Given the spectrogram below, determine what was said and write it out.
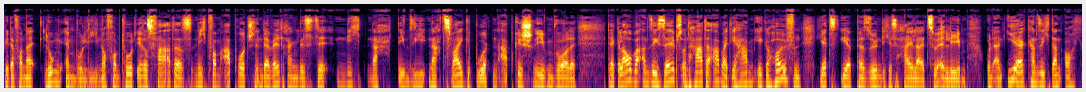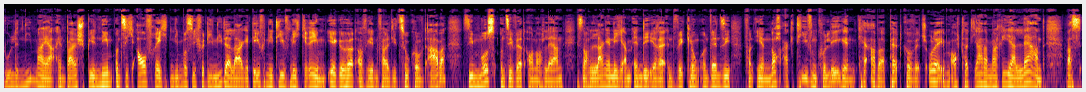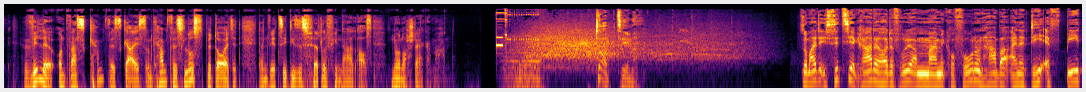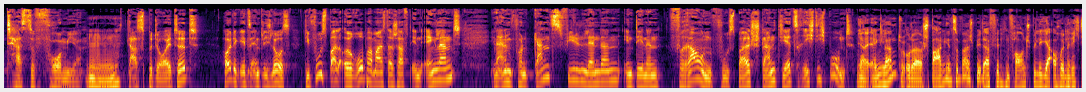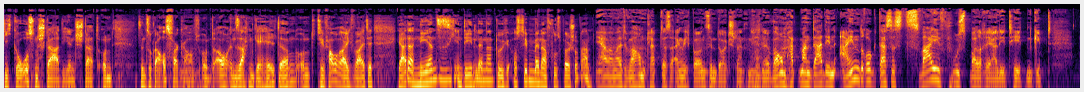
weder von einer Lungenembolie noch vom Tod ihres Vaters, nicht vom Abrutschen in der Weltrangliste, nicht nachdem sie nach zwei Geburten abgeschrieben wurde. Der Glaube an sich selbst und harte Arbeit, die haben ihr geholfen, jetzt ihr persönliches Highlight zu erleben. Und an ihr kann sich dann auch Jule Niemeyer ein Beispiel nehmen und sich aufrichten. Die muss sich für die Niederlage definitiv nicht grämen. Ihr gehört auf jeden Fall die Zukunft. Aber sie muss und sie wird auch noch lernen, ist noch lange nicht am Ende ihrer Entwicklung. Und wenn sie von ihren noch aktiven Kolleginnen Kerber, Petkovic oder eben auch Tatjana Maria lernt, was Wille und was Kampfesgeist und Kampfeslust bedeutet, dann wird sie dieses Viertelfinal aus nur noch stärker machen. Top-Thema. So Malte, ich sitze hier gerade heute früh am Mikrofon und habe eine DFB-Tasse vor mir. Mhm. Das bedeutet, Heute geht's endlich los. Die Fußball-Europameisterschaft in England, in einem von ganz vielen Ländern, in denen Frauenfußball stand jetzt richtig boomt. Ja, England oder Spanien zum Beispiel, da finden Frauenspiele ja auch in richtig großen Stadien statt und sind sogar ausverkauft. Und auch in Sachen Gehältern und TV-Reichweite, ja, da nähern sie sich in den Ländern durchaus dem Männerfußball schon an. Ja, aber Malte, warum klappt das eigentlich bei uns in Deutschland nicht? Ne? Warum hat man da den Eindruck, dass es zwei Fußballrealitäten gibt?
